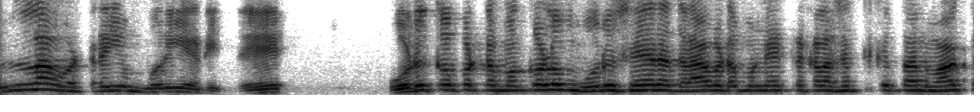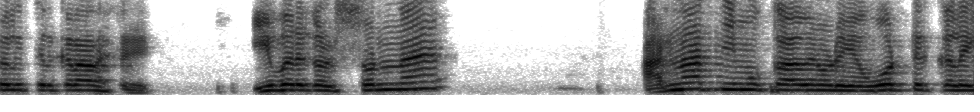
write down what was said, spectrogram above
எல்லாவற்றையும் முறியடித்து ஒடுக்கப்பட்ட மக்களும் ஒரு சேர திராவிட முன்னேற்ற கழகத்துக்கு தான் வாக்களித்திருக்கிறார்கள். இவர்கள் சொன்ன அதிமுகவினுடைய ஓட்டுக்களை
